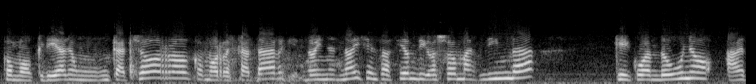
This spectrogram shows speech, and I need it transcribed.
como criar un, un cachorro, como rescatar, no hay, no hay sensación, digo yo, más linda que cuando uno ah,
